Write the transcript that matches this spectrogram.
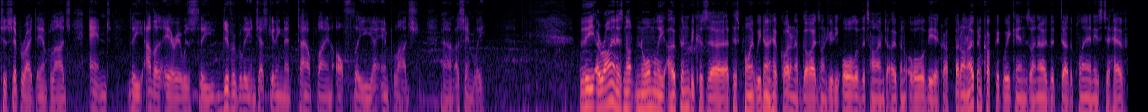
to separate the empennage and the other area was the difficulty in just getting that tailplane off the uh, um, assembly. The Orion is not normally open because uh, at this point we don't have quite enough guides on duty all of the time to open all of the aircraft. But on open cockpit weekends, I know that uh, the plan is to have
